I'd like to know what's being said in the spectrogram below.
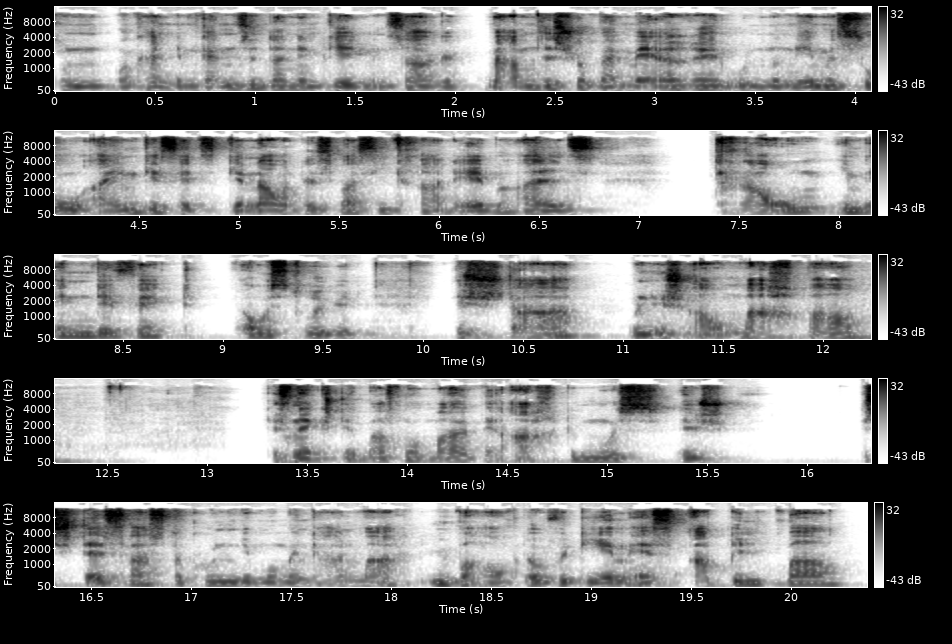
Und man kann dem Ganzen dann entgegen sagen, wir haben das schon bei mehreren Unternehmen so eingesetzt, genau das, was Sie gerade eben als Traum im Endeffekt ausdrücken, ist da und ist auch machbar. Das nächste, was man mal beachten muss, ist, ist das, was der Kunde momentan macht, überhaupt auf der DMS abbildbar?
